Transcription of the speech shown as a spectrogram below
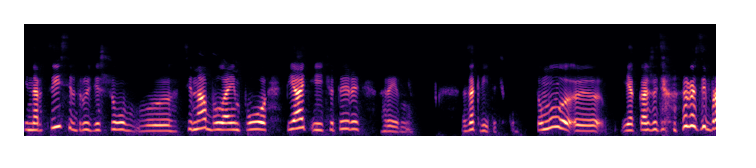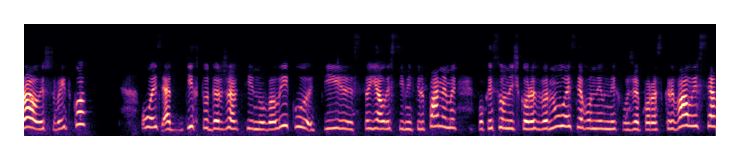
і нарцисів, друзі, що е, ціна була їм по 5 і 4 гривні за квіточку. Тому, е, як кажуть, розібрали швидко. Ось, а ті, хто держав ціну велику, ті стояли з цими тюльпанами, поки сонечко розвернулося, вони в них вже порозкривалися.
